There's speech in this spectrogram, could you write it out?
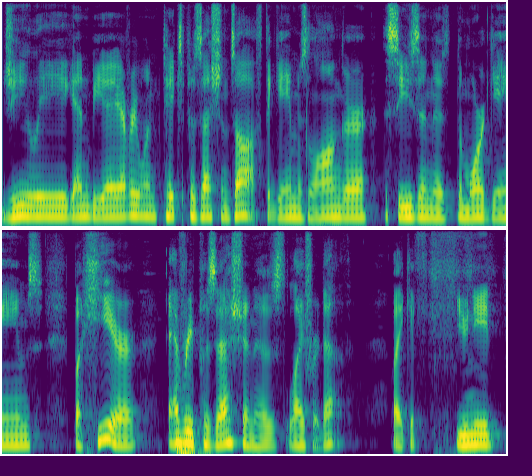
G League, NBA, everyone takes possessions off. The game is longer, the season is the more games. But here, every possession is life or death. Like if you need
